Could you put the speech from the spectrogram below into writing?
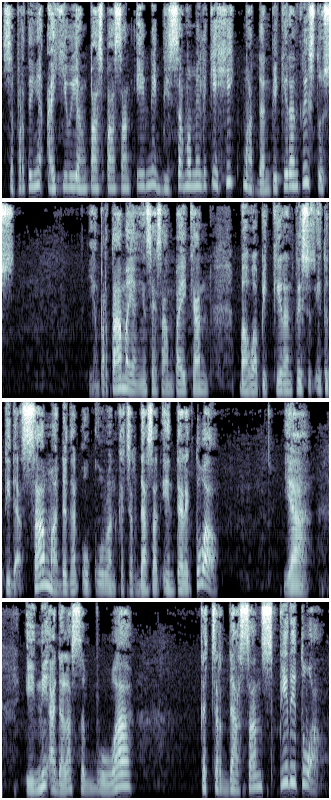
sepertinya IQ yang pas-pasan ini bisa memiliki hikmat dan pikiran Kristus? Yang pertama yang ingin saya sampaikan bahwa pikiran Kristus itu tidak sama dengan ukuran kecerdasan intelektual. Ya, ini adalah sebuah kecerdasan spiritual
